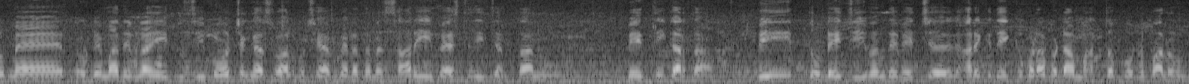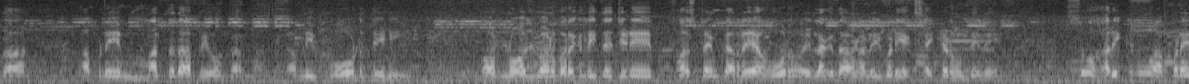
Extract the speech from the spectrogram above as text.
ਦੇਖੋ, ਮੈਂ ਤੁਹਾਡੇ ਮਾਧਿਅਮ ਰਾਹੀਂ ਤੁਸੀਂ ਬਹੁਤ ਚੰਗਾ ਸਵਾਲ ਪੁੱਛਿਆ ਪਹਿਲਾਂ ਤਾਂ ਮੈਂ ਸਾਰੀ ਵੈਸਟ ਦੀ ਜਨਤਾ ਨੂੰ ਬੇਨਤੀ ਕਰਦਾ ਵੀ ਤੁਹਾਡੇ ਜੀਵਨ ਦੇ ਵਿੱਚ ਹਰ ਇੱਕ ਦੇ ਇੱਕ ਬੜਾ ਵੱਡਾ ਮਹੱਤਵਪੂਰਨ ਪਲ ਹੁੰਦਾ, ਆਪਣੇ ਮਤ ਦਾ ਉਪਯੋਗ ਕਰਨਾ, ਆਪਣੀ ਵੋਟ ਦੇਣੀ। ਔਰ ਨੌਜਵਾਨ ਵਰਗ ਲਈ ਤਾਂ ਜਿਹੜੇ ਫਸਟ ਟਾਈਮ ਕਰ ਰਹੇ ਆ, ਹੋਰ ਲੱਗਦਾ ਉਹਨਾਂ ਲਈ ਬੜੀ ਐਕਸਾਈਟਡ ਹੁੰਦੇ ਨੇ। ਸੋ ਹਰ ਇੱਕ ਨੂੰ ਆਪਣੇ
